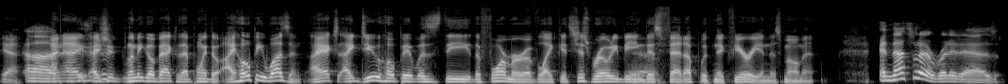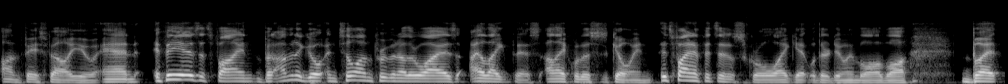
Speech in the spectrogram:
Yeah, uh, and I, I, should let me go back to that point though. I hope he wasn't. I actually I do hope it was the the former of like it's just Rhodey being yeah. this fed up with Nick Fury in this moment. And that's what I read it as on face value. And if he is, it's fine. But I'm gonna go until I'm proven otherwise. I like this. I like where this is going. It's fine if it's a Skrull. I get what they're doing. Blah blah blah. But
